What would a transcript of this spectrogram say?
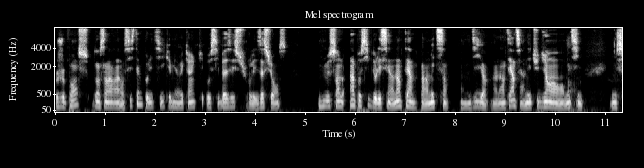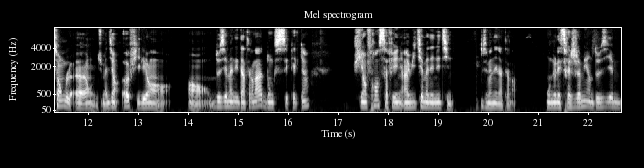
je pense, dans un, un système politique américain qui est aussi basé sur les assurances, il me semble impossible de laisser un interne, pas un médecin, on dit un interne, c'est un étudiant en médecine. Il me semble, euh, tu m'as dit en off, il est en, deuxième année d'internat, donc c'est quelqu'un qui en France, ça fait une, un huitième année de médecine, deuxième année d'internat. On ne laisserait jamais un deuxième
